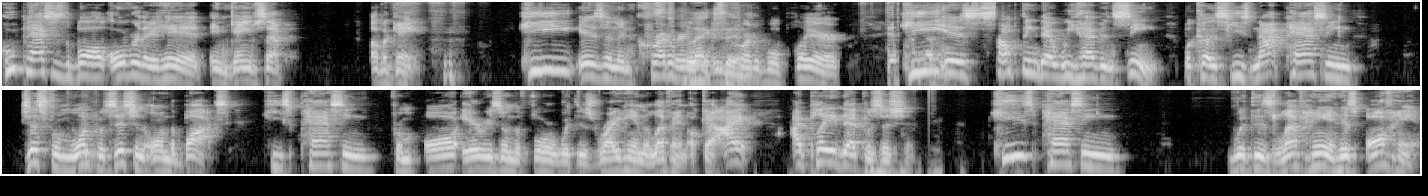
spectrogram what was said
Who passes the ball over their head in game seven of a game? He is an incredible, incredible player. He is something that we haven't seen because he's not passing just from one position on the box. He's passing from all areas on the floor with his right hand and left hand. Okay, I I played that position. He's passing with his left hand, his offhand.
